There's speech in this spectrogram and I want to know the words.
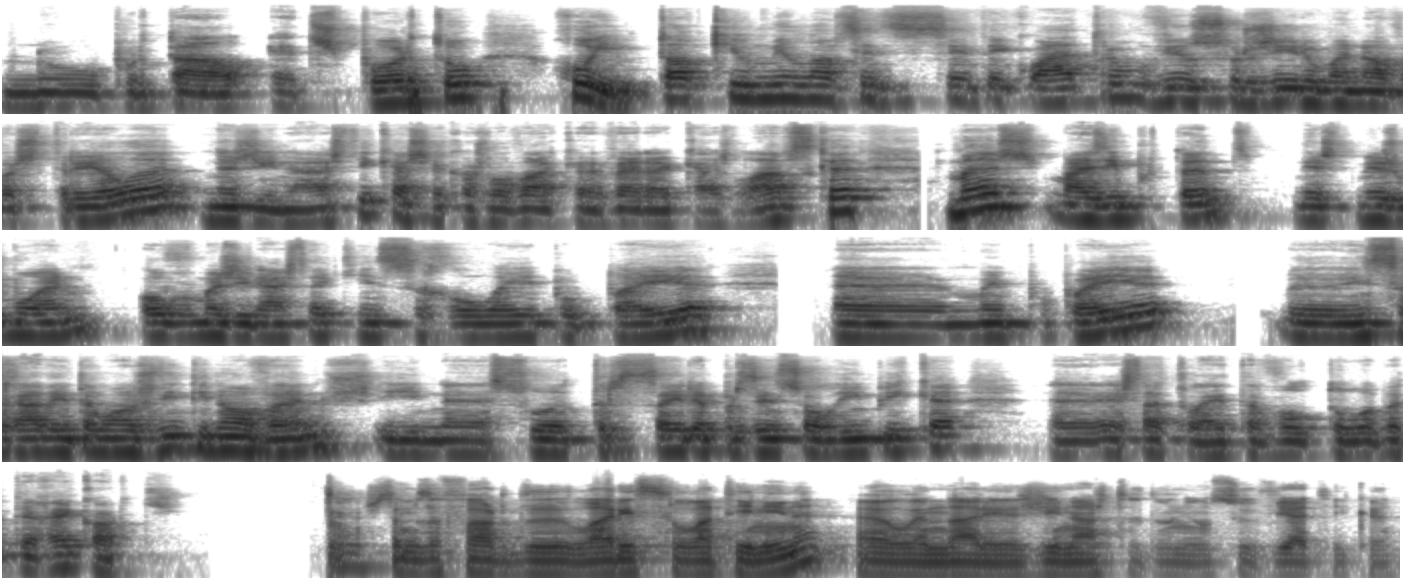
no portal É Desporto. Rui, Tóquio 1964 viu surgir uma nova estrela na ginástica, a checoslovaca Vera Kaslavska, mas, mais importante, neste mesmo ano, houve uma ginasta que encerrou a epopeia, eh, uma epopeia eh, encerrada então aos 29 anos e na sua terceira presença olímpica, eh, esta atleta voltou a bater recordes. Estamos a falar de Larissa Latinina, a lendária ginasta da União Soviética,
